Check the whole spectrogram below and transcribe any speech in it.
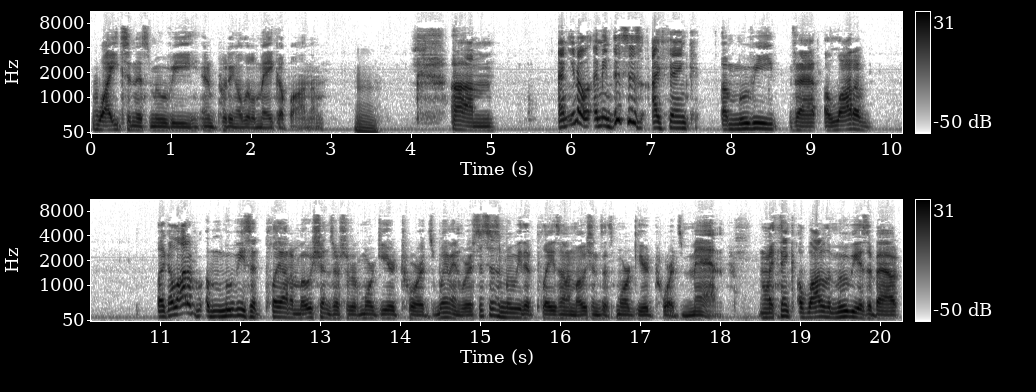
whites in this movie and putting a little makeup on them. Mm. Um, and you know, I mean, this is, I think, a movie that a lot of, like a lot of uh, movies that play on emotions are sort of more geared towards women, whereas this is a movie that plays on emotions that's more geared towards men. And I think a lot of the movie is about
